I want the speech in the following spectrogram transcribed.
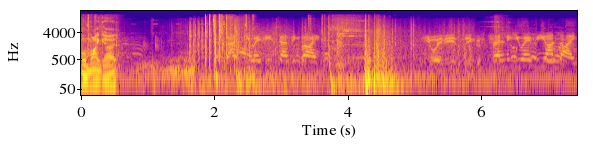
Oh my god. UAV standing by. UAVs, bingo Friendly UAV online.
